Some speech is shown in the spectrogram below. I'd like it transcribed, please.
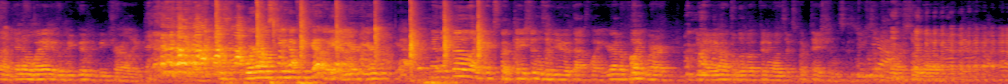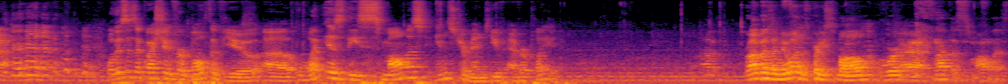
Like in a way, it would be good to be Charlie. Where else do you have to go? Yeah, you're, you're, yeah. And there's no like expectations of you at that point. You're at a point where you know you don't have to live up to anyone's expectations because you Yeah. are so low. Well, this is a question for both of you. Uh, what is the smallest instrument you've ever played? Uh, Rob has a new one that's pretty small. We're, Uh, it's not the smallest.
